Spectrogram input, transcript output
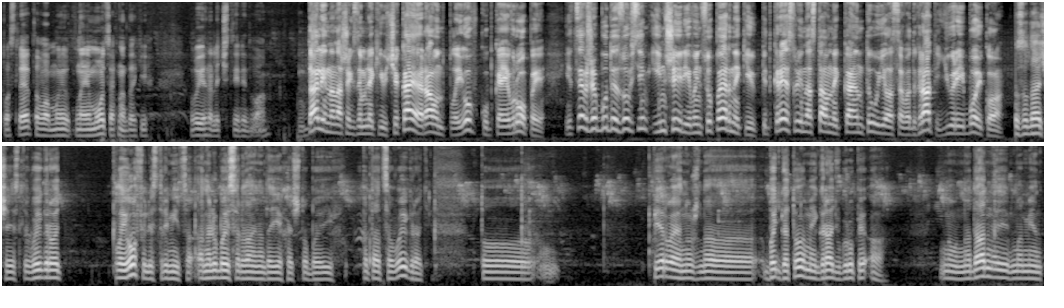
после этого мы на эмоциях на таких выиграли 4-2. Далі на наших земляків чекає раунд плей-офф Кубка Європи. І це вже буде зовсім інший рівень суперників, підкреслює наставник КНТУ Єлисаветград Юрій Бойко. Задача, если выигрывать плей-офф или стремиться, а на любые соревнования надо ехать, чтобы их пытаться выиграть, то первое нужно быть готовым играть в группе А. Ну, на данный момент,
